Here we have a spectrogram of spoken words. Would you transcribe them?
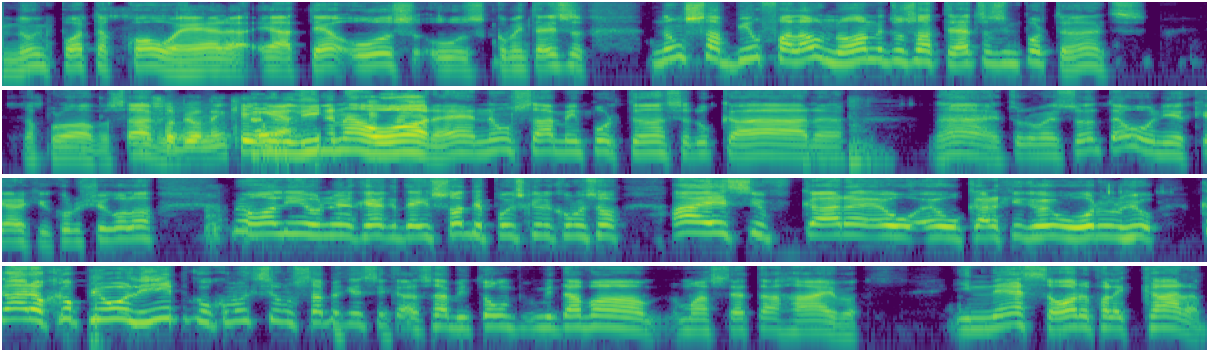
não importa qual era, é até os, os comentaristas não sabiam falar o nome dos atletas importantes da prova, Não sabe? sabia nem quem Não é. lia na hora, é, não sabe a importância do cara, Ah, e tudo mais. Até o Nierkerk, quando chegou lá, meu, olha o Nierkerk, daí só depois que ele começou, ah, esse cara é o, é o cara que ganhou ouro no Rio. Cara, é o campeão olímpico, como é que você não sabe que é esse cara, sabe? Então me dava uma certa raiva. E nessa hora eu falei, cara,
